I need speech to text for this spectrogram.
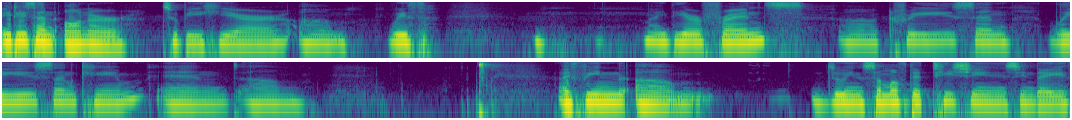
it is an honor to be here um, with my dear friends, uh, Chris and Liz and Kim, and um, I've been um, doing some of the teachings in the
